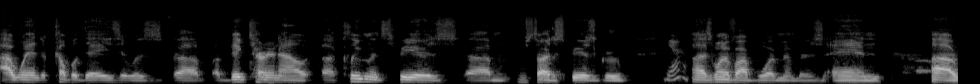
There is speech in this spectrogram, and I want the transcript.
I went a couple days. It was uh, a big turnout. Uh, Cleveland Spears, um, who started the Spears Group, yeah, uh, is one of our board members, and uh,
